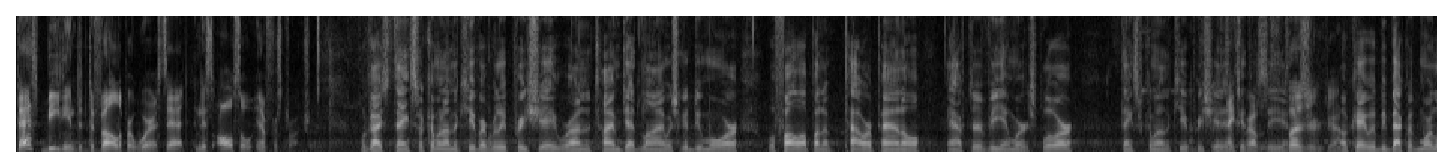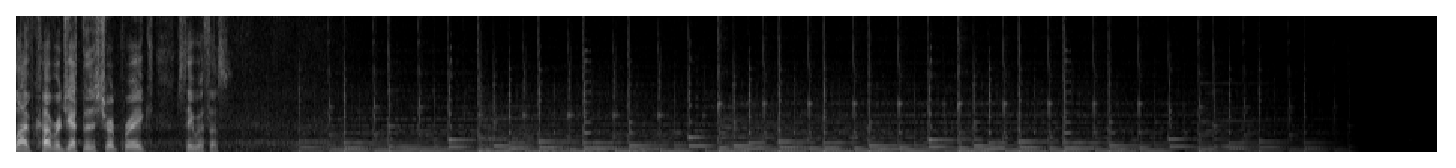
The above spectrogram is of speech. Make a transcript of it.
That's beating the developer where it's at, and it's also infrastructure. Well guys, thanks for coming on theCUBE, I really appreciate it. We're on a time deadline, wish we could do more. We'll follow up on a power panel after VMware Explore. Thanks for coming on theCUBE, appreciate it. Thanks Good for to see you. Pleasure, John. Okay, we'll be back with more live coverage after this short break. Stay with us.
